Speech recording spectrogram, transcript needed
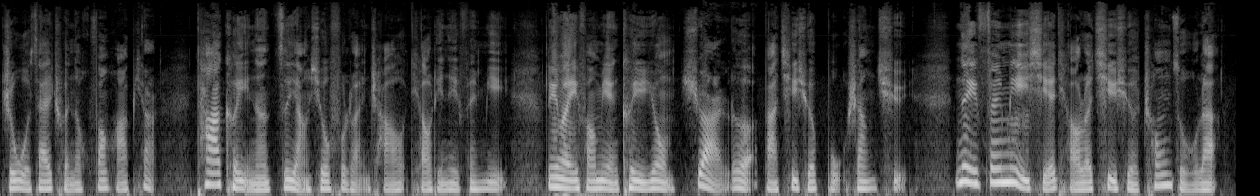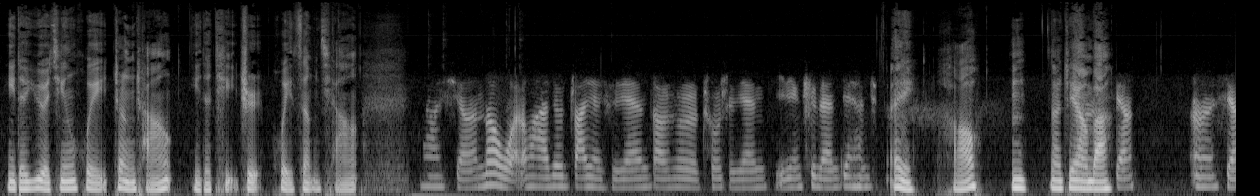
植物甾醇的芳华片儿，它可以呢滋养修复卵巢，调理内分泌；另外一方面可以用血尔乐把气血补上去，内分泌协调了，气血充足了，你的月经会正常，你的体质会增强。那行，那我的话就抓紧时间，到时候抽时间一定去咱店去。哎，好，嗯，那这样吧，嗯行，嗯，行，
